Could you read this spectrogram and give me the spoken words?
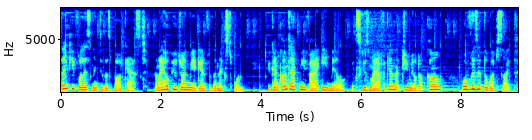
Thank you for listening to this podcast, and I hope you'll join me again for the next one. You can contact me via email, excusemyafrican at gmail.com, or visit the website,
